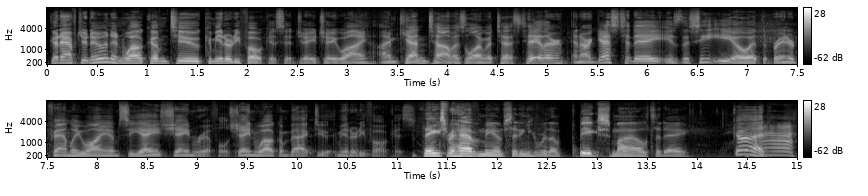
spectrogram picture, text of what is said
Good afternoon and welcome to Community Focus at JJY. I'm Ken Thomas along with Tess Taylor, and our guest today is the CEO at the Brainerd Family YMCA, Shane Riffle. Shane, welcome back to Community Focus. Thanks for having me. I'm sitting here with a big smile today. Good. Ah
